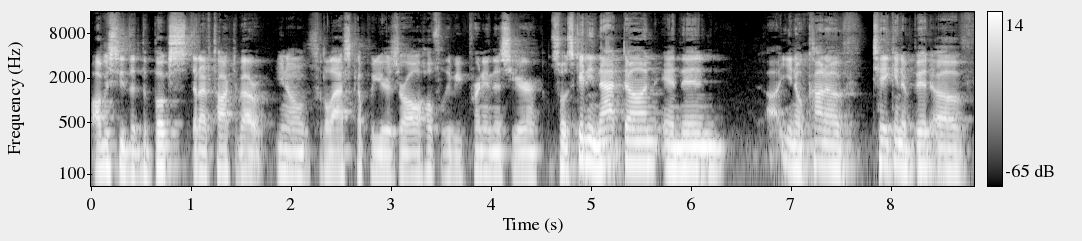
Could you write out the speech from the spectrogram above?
obviously the, the books that I've talked about, you know, for the last couple of years are all hopefully be printing this year. So it's getting that done, and then uh, you know, kind of taking a bit of,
